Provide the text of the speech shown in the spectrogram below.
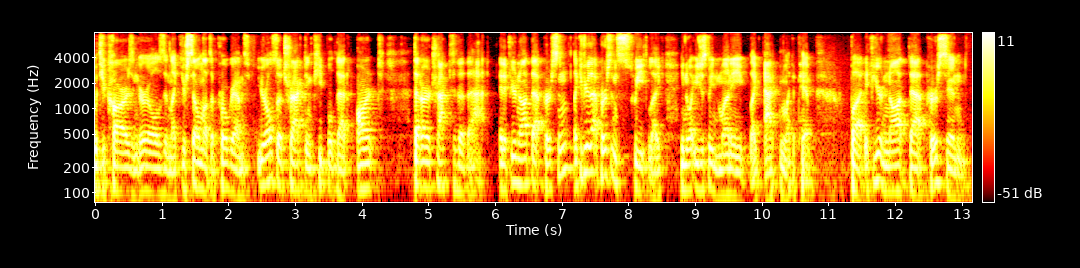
with your cars and girls and like you're selling lots of programs you're also attracting people that aren't that are attracted to that. And if you're not that person like if you're that person sweet. Like you know what? You just made money like acting like a pimp. But if you're not that person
